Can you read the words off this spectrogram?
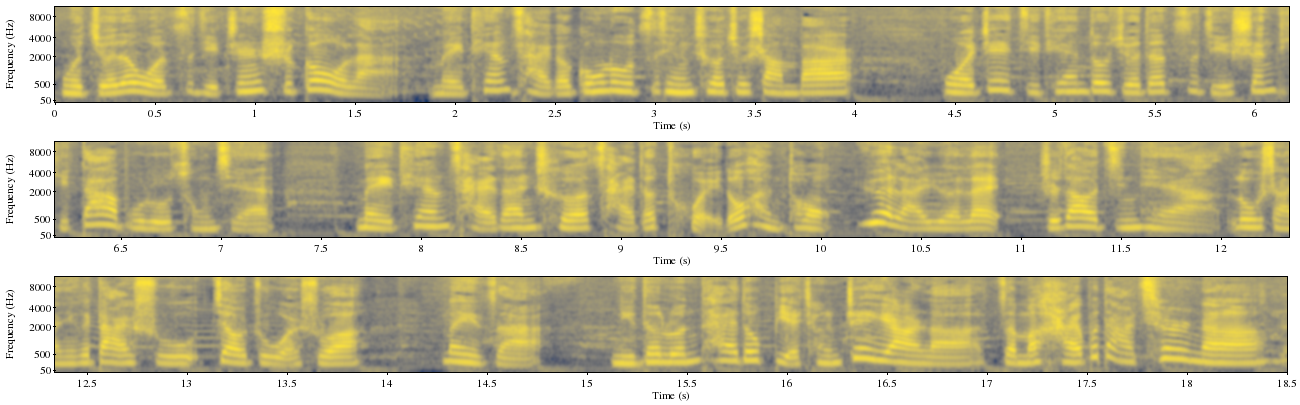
我觉得我自己真是够了，每天踩个公路自行车去上班。我这几天都觉得自己身体大不如从前，每天踩单车踩的腿都很痛，越来越累。直到今天啊，路上一个大叔叫住我说：“妹子，你的轮胎都瘪成这样了，怎么还不打气儿呢？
